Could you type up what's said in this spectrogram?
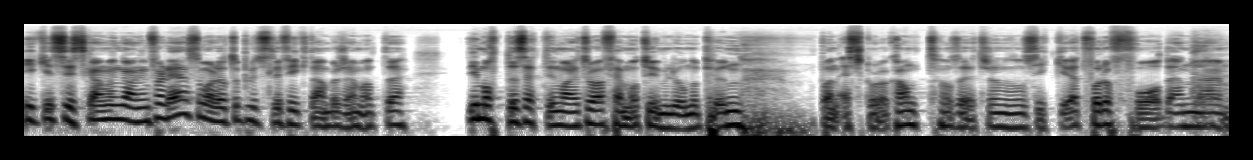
Ikke sist gang, men gangen før det, så var det at du plutselig fikk da en beskjed om at eh, de måtte sette inn jeg tror 25 millioner pund på en escrow-account, altså noe sikkerhet, for å få den eh,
